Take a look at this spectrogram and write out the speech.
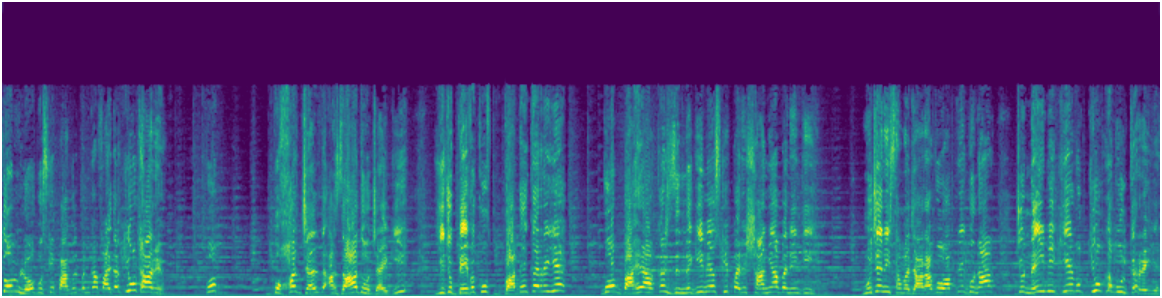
तुम लोग उसके पागलपन का फ़ायदा क्यों उठा रहे हो? वो बहुत जल्द आज़ाद हो जाएगी। ये जो बेवकूफ़ बातें कर रही है वो बाहर आकर ज़िंदगी में उसकी परेशानियाँ बनेंगी। मुझे नहीं समझ आ रहा वो अपने गुनाह जो नहीं भी किए वो क्यों कबूल कर रही है?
